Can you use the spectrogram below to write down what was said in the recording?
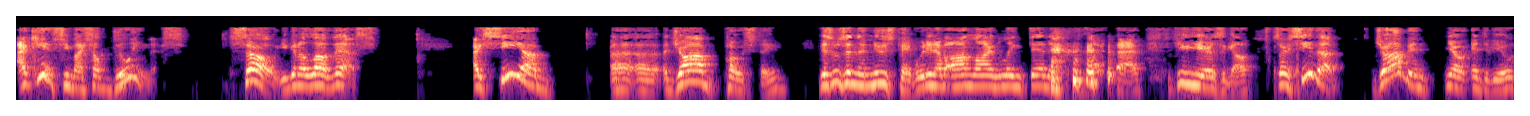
I can't see myself doing this. So you're going to love this. I see a, a, a job posting. This was in the newspaper. We didn't have online LinkedIn and like that a few years ago. So I see the job in, you know, interview.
